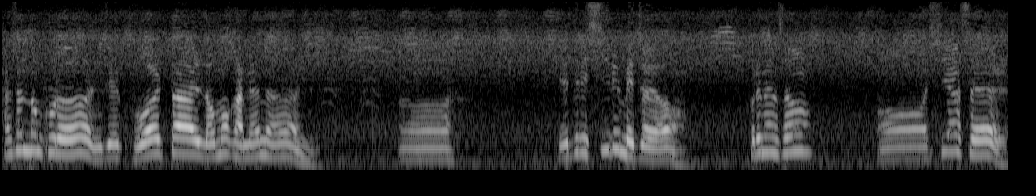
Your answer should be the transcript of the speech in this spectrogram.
환산 덩크는 이제 9월달 넘어가면은 어, 얘들이 씨를 맺어요. 그러면서 어, 씨앗을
